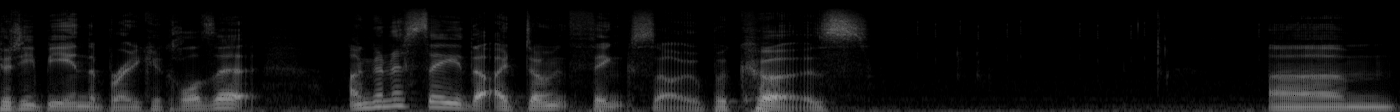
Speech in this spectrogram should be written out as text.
Could he be in the breaker closet? I'm going to say that I don't think so because um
